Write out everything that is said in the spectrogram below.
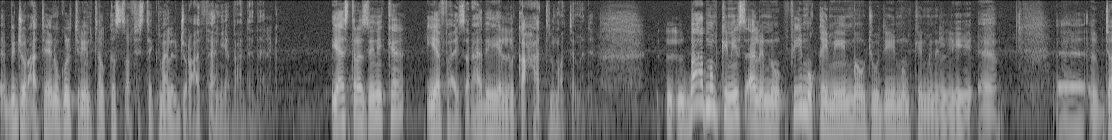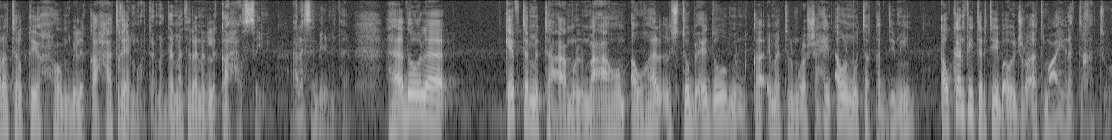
بجرعتين وقلت لي أنت القصة في استكمال الجرعة الثانية بعد ذلك. يا أسترازينيكا يا فايزر هذه هي اللقاحات المعتمدة. البعض ممكن يسأل إنه في مقيمين موجودين ممكن من اللي آه، آه، جرى تلقيحهم بلقاحات غير معتمدة مثلا اللقاح الصيني على سبيل المثال هذول كيف تم التعامل معهم أو هل استبعدوا من قائمة المرشحين أو المتقدمين أو كان في ترتيب أو إجراءات معينة اتخذتوها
